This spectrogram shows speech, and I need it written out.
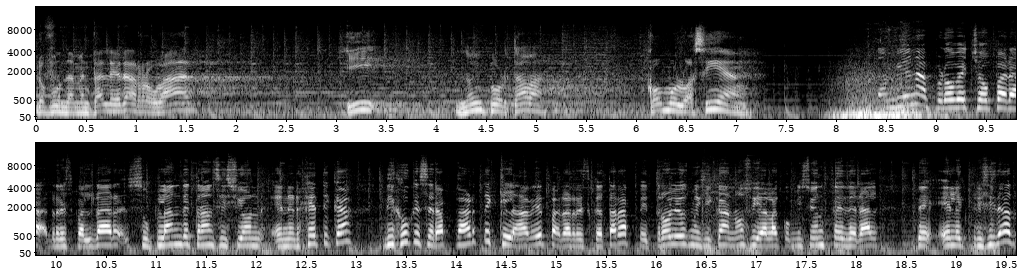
Lo fundamental era robar y no importaba cómo lo hacían. También aprovechó para respaldar su plan de transición energética. Dijo que será parte clave para rescatar a petróleos mexicanos y a la Comisión Federal de Electricidad.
